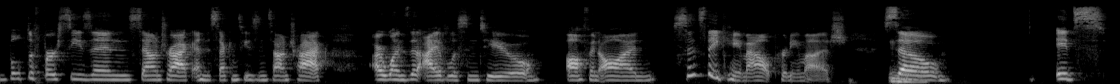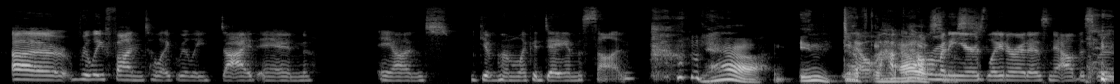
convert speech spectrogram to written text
both the first season soundtrack and the second season soundtrack are ones that I've listened to off and on since they came out pretty much. So it's uh really fun to like really dive in and give them like a day in the sun. yeah, in you know, analysis. however many years later it is now. This was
